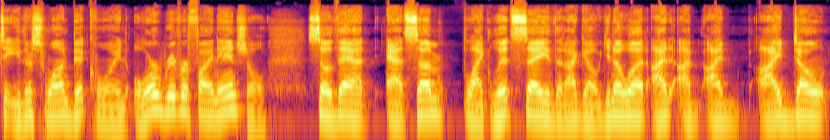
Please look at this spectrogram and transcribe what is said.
to either Swan Bitcoin or River Financial so that at some like let's say that I go, you know what, I I I, I don't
